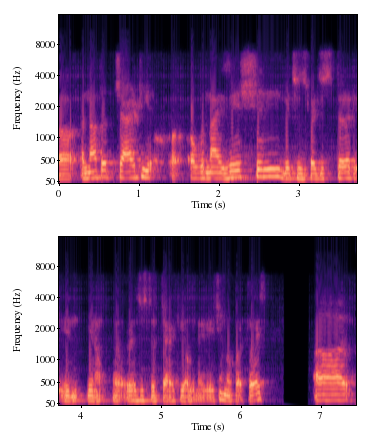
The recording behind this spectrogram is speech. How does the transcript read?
uh, another charity organization which is registered in, you know, registered charity organization of our choice, uh,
